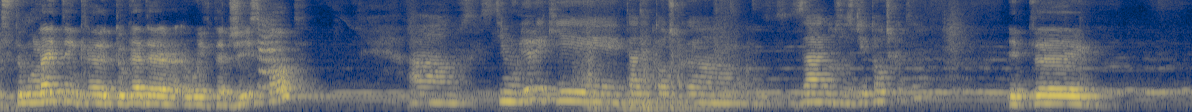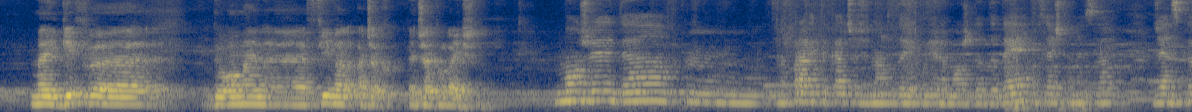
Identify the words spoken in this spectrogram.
stimulating uh, together with the G spot. А, стимулирайки тази точка заедно с G точката, It uh, may give uh, the woman uh, female ejac- ejaculation. може да направи така, че жената да екулира, може да даде усещане за женска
